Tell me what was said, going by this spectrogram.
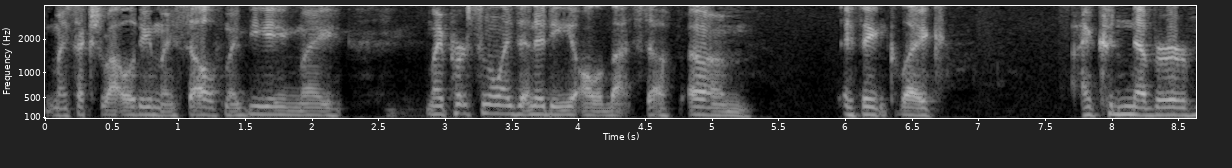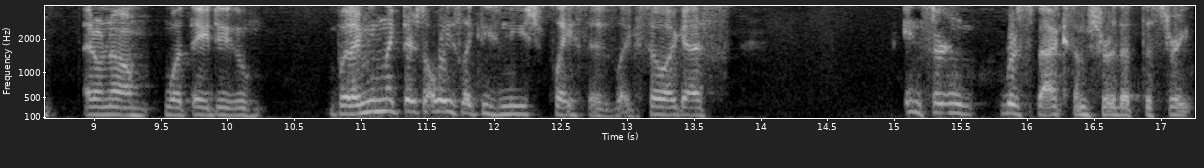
my sexuality, myself, my being, my my personal identity, all of that stuff. Um, I think like I could never, I don't know what they do, but I mean like there's always like these niche places. Like so, I guess in certain respects, I'm sure that the straight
